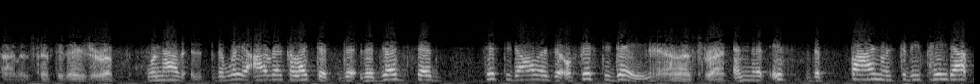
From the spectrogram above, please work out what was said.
time his 50 days are up. Well, now, the, the way I recollect it, the, the judge said $50 or 50 days, Yeah, that's right. and that if the fine was to be paid up,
